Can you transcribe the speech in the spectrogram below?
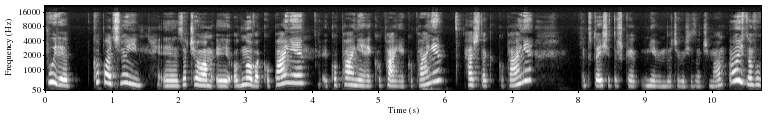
Pójdę kopać, no i e, zaczęłam e, od nowa kopanie, e, kopanie, kopanie, kopanie, hashtag kopanie. Tutaj się troszkę, nie wiem dlaczego się zatrzymałam. No i znowu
